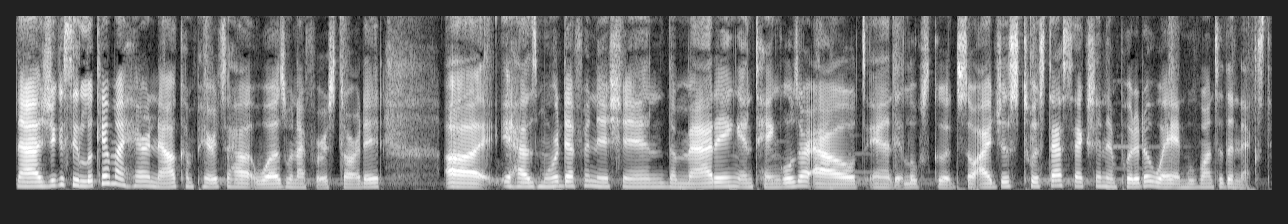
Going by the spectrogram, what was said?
Now, as you can see, look at my hair now compared to how it was when I first started. Uh, it has more definition, the matting and tangles are out, and it looks good. So I just twist that section and put it away and move on to the next.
